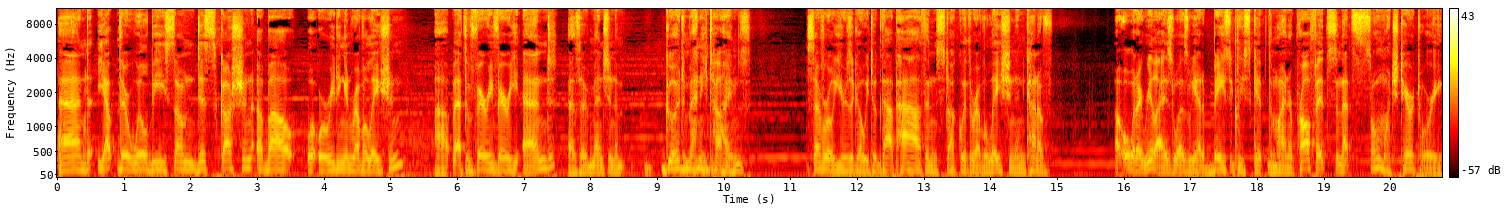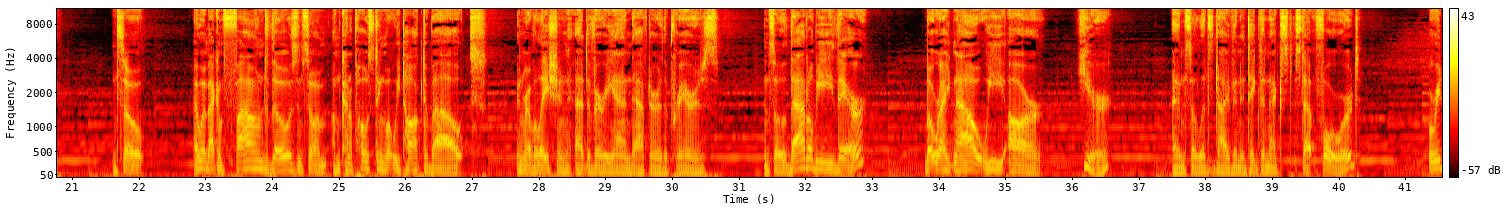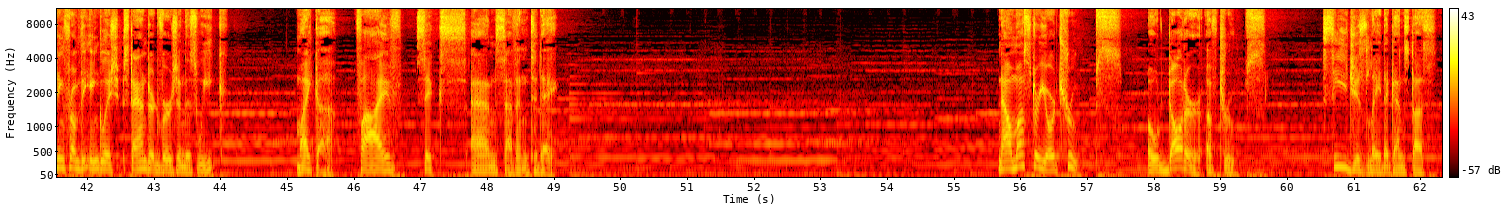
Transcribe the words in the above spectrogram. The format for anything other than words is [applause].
And yep, there will be some discussion about what we're reading in Revelation uh, at the very, very end. As I've mentioned a good many [laughs] times, several years ago, we took that path and stuck with Revelation and kind of uh, what I realized was we had to basically skip the minor prophets, and that's so much territory. And so I went back and found those, and so I'm, I'm kind of posting what we talked about in Revelation at the very end after the prayers. And so that'll be there. But right now we are here. And so let's dive in and take the next step forward. We're reading from the English Standard Version this week. Micah 5, 6, and 7 today. Now muster your troops, O daughter of troops. Siege is laid against us.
